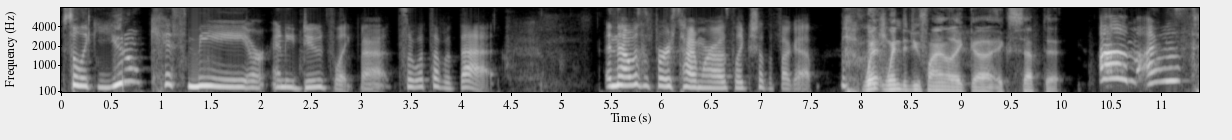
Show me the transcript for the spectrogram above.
So like you don't kiss me or any dudes like that. So what's up with that?" And that was the first time where I was like, "Shut the fuck up." When when did you finally like uh, accept it? Um, I was.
